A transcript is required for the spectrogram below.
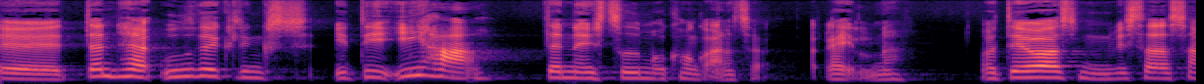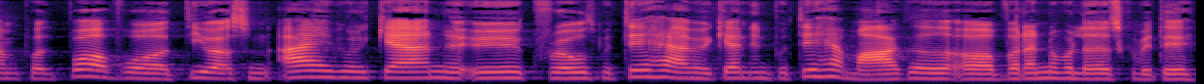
øh, den her udviklingsidé, I har, den er i strid mod konkurrencereglerne. Og det var sådan, vi sad sammen på et bord, hvor de var sådan, ej, vi vil gerne øge growth med det her, vi vil gerne ind på det her marked, og hvordan nu lavet skal vi det?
